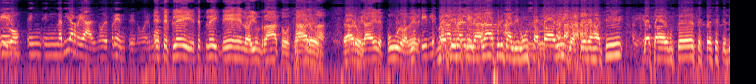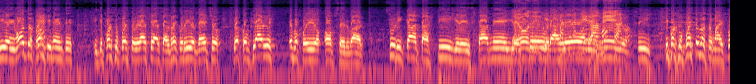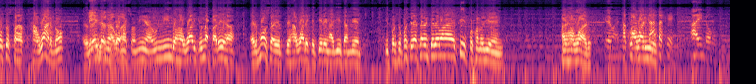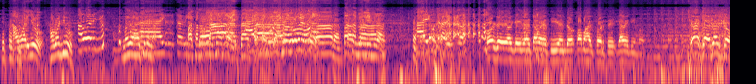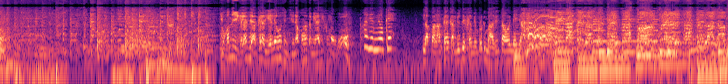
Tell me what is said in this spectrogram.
en, en, la vida real, ¿no? De frente, ¿no? Ese play, ese play, déjenlo ahí un rato. Claro. Claro. Respirar aire puro, a ver. No tienes que ir al África, ningún safari, lo tienes aquí. Ya saben ustedes, especies que viven en otros continentes y que por supuesto gracias al recorrido que ha hecho los confiables hemos podido observar. Suricatas, tigres, camellos, cebras, leones, camellos. Sí. Y por supuesto nuestro majestuoso jaguar, ¿no? El rey de nuestra Amazonía, un lindo jaguar, una pareja hermosa de jaguares que tienen allí también. Y por supuesto ya saben qué le van a decir pues cuando lleguen al jaguar. ¿Qué le van a decir? How are you? Ay, no. How are you? How are you? How are you? No le vas a decir Ay, Gustavito. Pásame un limón, Roberto. Pásame un limón. Ay, Gustavito. ok, ok, nos estamos despidiendo. Vamos al corte, ya venimos. Gracias, Nelson. Yo cuando llegué a la ciudad que la vi de lejos sentí una cosa también así como, uff. Ay, Dios mío, ¿qué? La palanca de cambios del camión porque me ha sentado en ella.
